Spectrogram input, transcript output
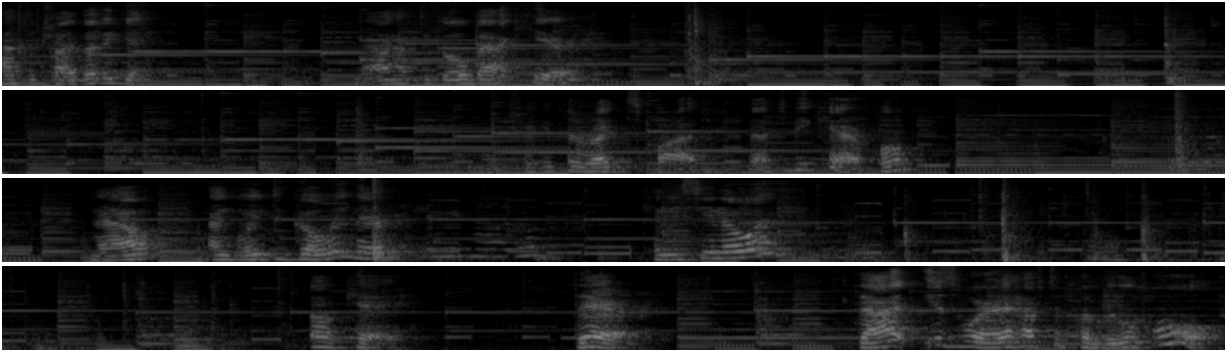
have to try that again. Now I have to go back here. The right spot. You have to be careful. Now I'm going to go in there. Let it now go. Can you see Noah? Okay. There. That is where I have to put a little hole.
